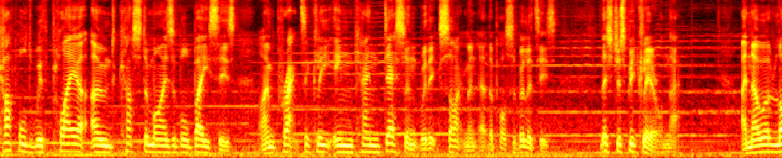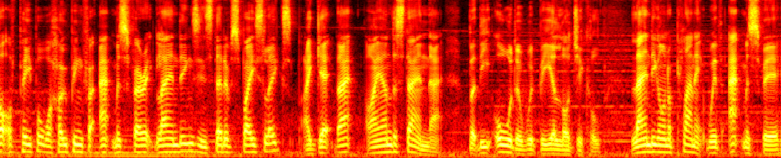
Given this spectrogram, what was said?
Coupled with player owned customisable bases I'm practically incandescent with excitement at the possibilities. Let's just be clear on that. I know a lot of people were hoping for atmospheric landings instead of space legs. I get that, I understand that but the order would be illogical. Landing on a planet with atmosphere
